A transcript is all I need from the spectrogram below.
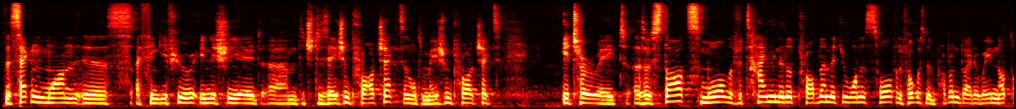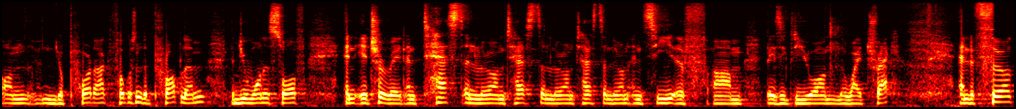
The second one is, I think if you initiate um, digitization projects and automation projects, iterate. So start small with a tiny little problem that you want to solve and focus on the problem, by the way, not on your product. Focus on the problem that you want to solve and iterate and test and learn, test and learn, test and learn and see if um, basically you're on the right track. And the third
